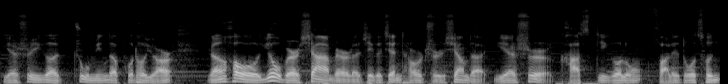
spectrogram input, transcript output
也是一个著名的葡萄园。然后右边下边的这个箭头指向的也是卡斯蒂格隆法雷多村。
